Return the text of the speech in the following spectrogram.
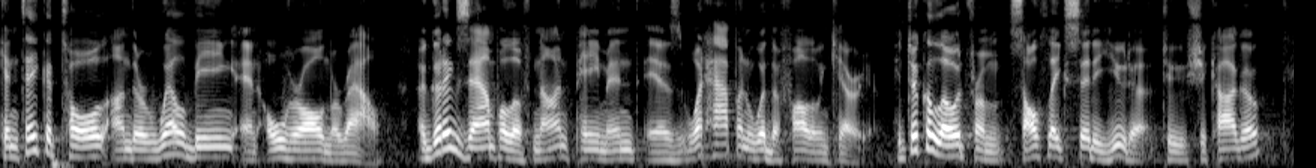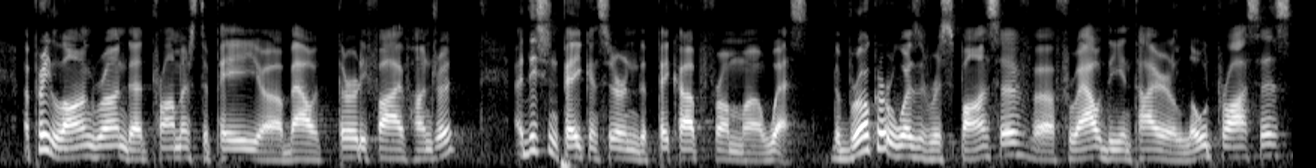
can take a toll on their well-being and overall morale. A good example of non-payment is what happened with the following carrier. He took a load from Salt Lake City, Utah to Chicago, a pretty long run that promised to pay uh, about 3500 a decent pay considering the pickup from uh, West. The broker was responsive uh, throughout the entire load process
